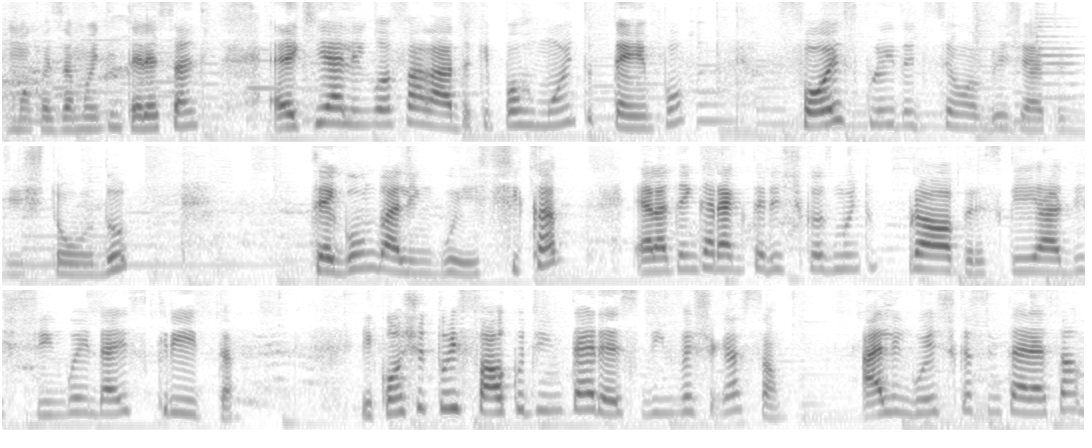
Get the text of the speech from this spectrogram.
uma coisa muito interessante é que a língua falada que por muito tempo foi excluída de ser um objeto de estudo, segundo a linguística, ela tem características muito próprias que a distinguem da escrita e constitui foco de interesse de investigação. A linguística se interessa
